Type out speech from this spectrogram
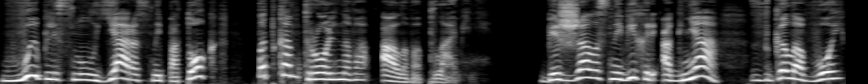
выплеснул яростный поток подконтрольного алого пламени. Безжалостный вихрь огня с головой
